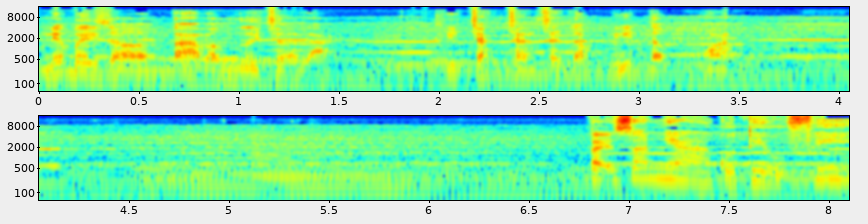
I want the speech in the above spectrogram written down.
nếu bây giờ ta và ngươi trở lại Thì chắc chắn sẽ gặp Lý Tẩm Hoan. Tại gian nhà của Tiểu Phi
